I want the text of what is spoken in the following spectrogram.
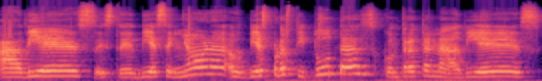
a 10, este, 10 señoras, o 10 prostitutas, contratan a 10,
